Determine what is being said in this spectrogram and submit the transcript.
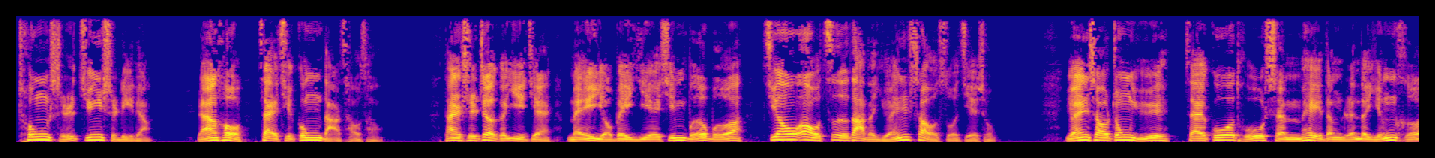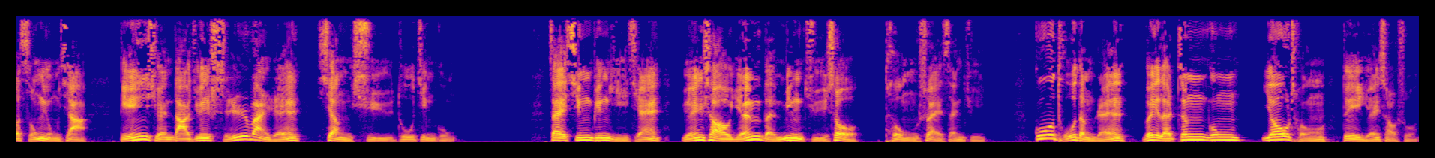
充实军事力量。然后再去攻打曹操，但是这个意见没有被野心勃勃、骄傲自大的袁绍所接受。袁绍终于在郭图、沈佩等人的迎合怂恿下，点选大军十万人向许都进攻。在兴兵以前，袁绍原本命沮授统帅三军。郭图等人为了争功邀宠，对袁绍说：“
